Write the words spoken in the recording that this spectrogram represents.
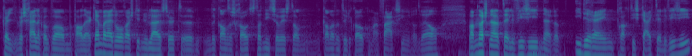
kan je waarschijnlijk ook wel een bepaalde herkenbaarheid horen als je dit nu luistert. De kans is groot. Als dat niet zo is, dan kan dat natuurlijk ook. Maar vaak zien we dat wel. Maar op nationale televisie, nou, dat iedereen praktisch kijkt televisie.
